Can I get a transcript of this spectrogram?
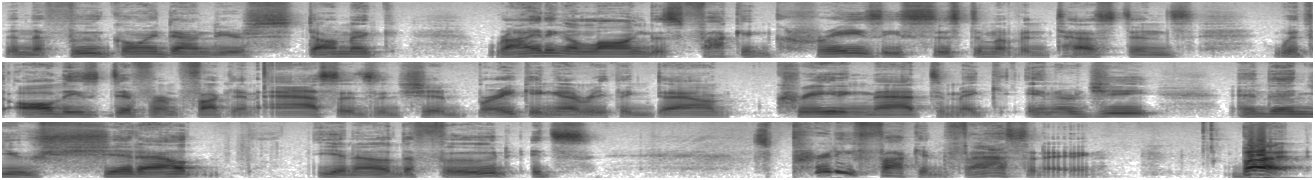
then the food going down to your stomach, riding along this fucking crazy system of intestines with all these different fucking acids and shit, breaking everything down, creating that to make energy, and then you shit out, you know, the food. It's it's pretty fucking fascinating. But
